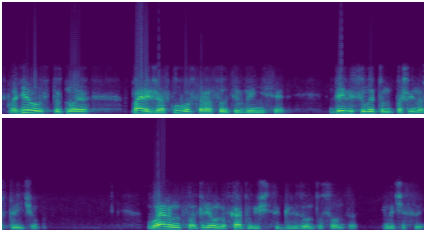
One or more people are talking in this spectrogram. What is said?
Складировалось спиртное в паре джаз-клубов в Сарасоте в Веннисе. Дэвису в этом пошли навстречу. Вайрон смотрел на скатывающееся к горизонту солнце на часы.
